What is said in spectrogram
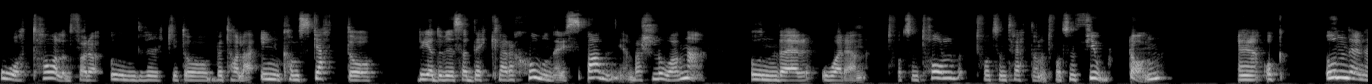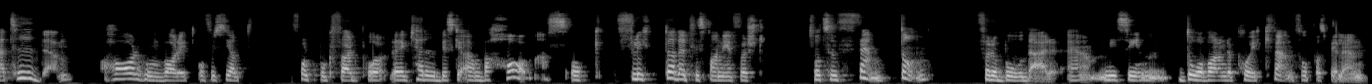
åtalad för att ha undvikit att betala inkomstskatt och redovisa deklarationer i Spanien, Barcelona, under åren 2012, 2013 och 2014. Eh, och under den här tiden har hon varit officiellt folkbokförd på den karibiska ön Bahamas och flyttade till Spanien först 2015 för att bo där eh, med sin dåvarande pojkvän, fotbollsspelaren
